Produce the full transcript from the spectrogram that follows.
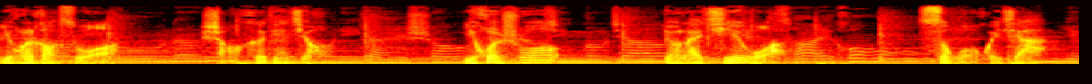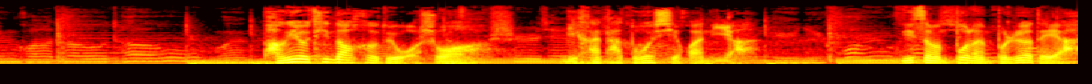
一会儿告诉我。少喝点酒，一会儿说要来接我，送我回家。朋友听到后对我说：“你看他多喜欢你啊，你怎么不冷不热的呀？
